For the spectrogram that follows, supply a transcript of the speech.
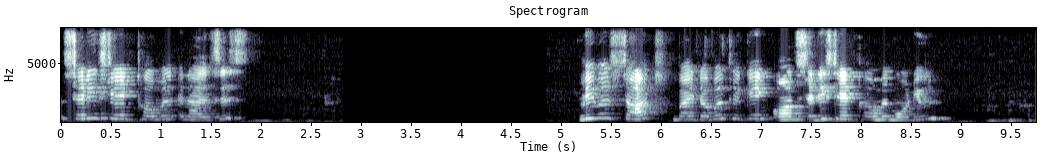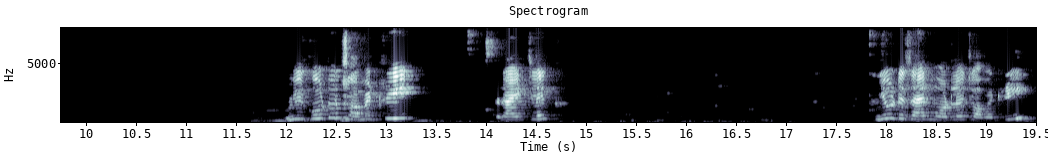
steady state thermal analysis. We will start by double clicking on steady state thermal module. We'll go to geometry, right click, new design modeler geometry.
